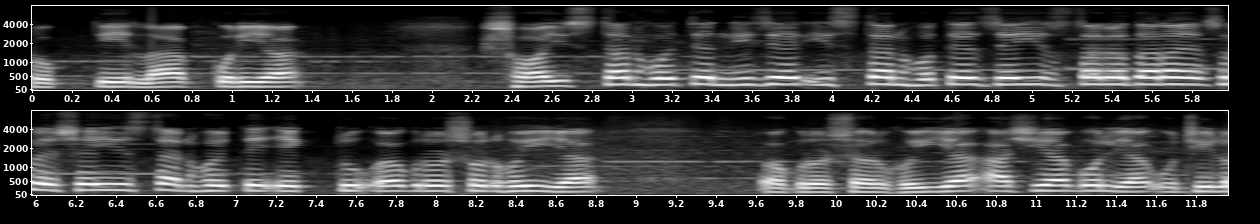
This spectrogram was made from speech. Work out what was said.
শক্তি লাভ করিয়া স্বস্থান হইতে নিজের স্থান হতে যেই স্থানে দাঁড়াইয়াছিল, সেই স্থান হইতে একটু অগ্রসর হইয়া অগ্রসর হইয়া আসিয়া বলিয়া উঠিল,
